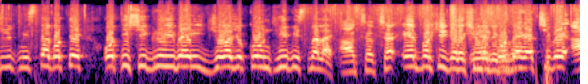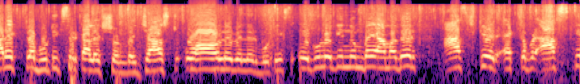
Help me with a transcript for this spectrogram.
সুযোগ মিস না করতে অতি শীঘ্রই ভাই যোগাযোগ করুন থ্রি পিস মেলায়। আচ্ছা আচ্ছা। এরপর কি কালেকশন দেখব? দেখাচ্ছি ভাই আরেকটা বুটিক্সের কালেকশন ভাই। জাস্ট ওয়াও লেভেলের বুটিক্স এগুলো কিন্তু ভাই আমাদের আজকের একেবারে আজকে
